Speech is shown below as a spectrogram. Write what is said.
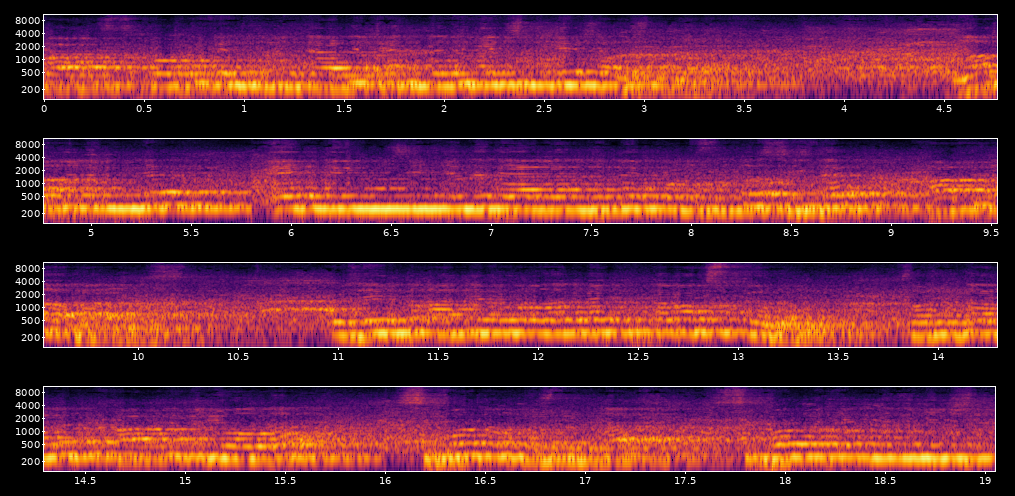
farklı sportif etkinliklerde kendilerini geliştirmeye çalıştılar. Yaz döneminde en büyük bir şekilde değerlendirmek konusunda sizler farklı davrandınız. Özellikle anne ve babaları ben kutlamak istiyorum. Çocuklarını farklı bir yolda sporla buluşturdular. Sporla kendilerini geliştirmelerine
